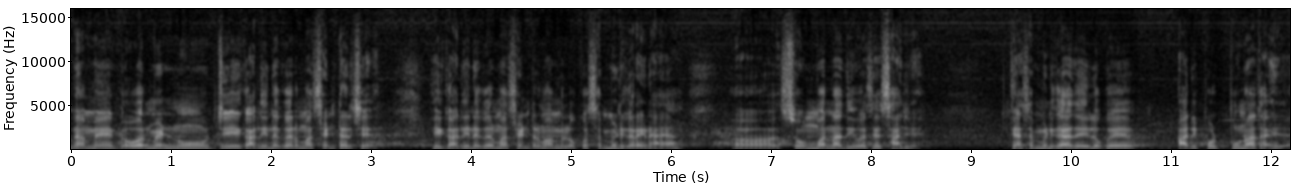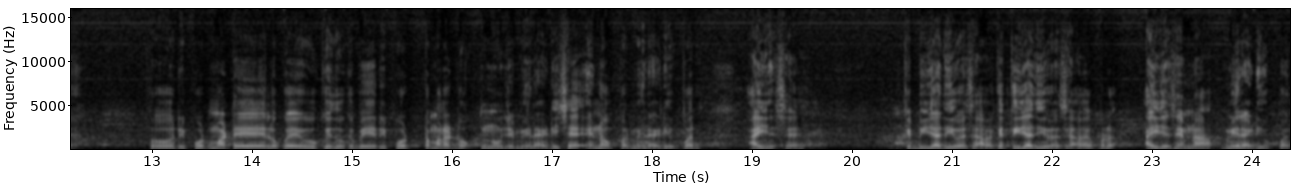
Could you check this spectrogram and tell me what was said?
ને અમે ગવર્મેન્ટનું જે ગાંધીનગરમાં સેન્ટર છે એ ગાંધીનગરમાં સેન્ટરમાં અમે લોકો સબમિટ કરાવીને આવ્યા. સોમવારના દિવસે સાંજે. ત્યાં સબમિટ કર્યા હતા. એ લોકોએ આ રિપોર્ટ પૂના થાય છે. તો રિપોર્ટ માટે એ લોકોએ એવું કીધું કે ભાઈ, રિપોર્ટ તમારા ડૉક્ટરનું જે મેલ આઈડી છે, એના ઉપર મેલ આઈડી ઉપર આવી જશે. કે બીજા દિવસે આવે કે ત્રીજા દિવસે આવે, પણ આવી જશે એમના મેલ આઈડી ઉપર.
